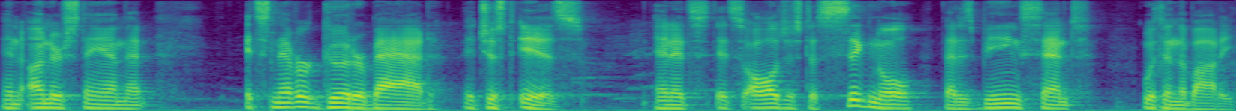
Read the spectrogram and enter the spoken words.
and understand that it's never good or bad. It just is. And it's it's all just a signal that is being sent within the body.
